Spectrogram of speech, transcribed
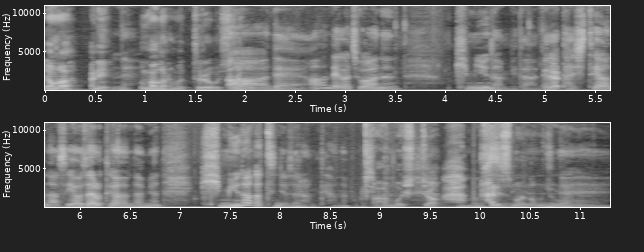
영화 아니 네. 음악을 한번 들어보시죠. 아, 네. 아, 내가 좋아하는 김유나입니다. 내가 예. 다시 태어나서 여자로 태어난다면 김유나 같은 여자로 한번 태어나보고 싶은. 아 멋있죠. 아, 멋있습니다. 카리스마 너무 좋아. 네.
